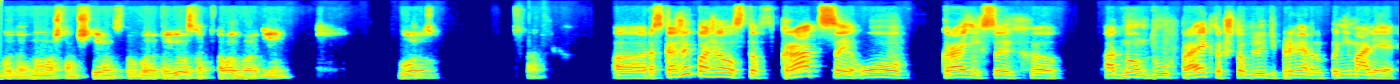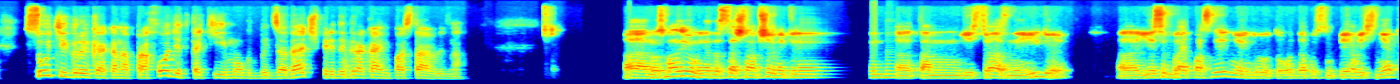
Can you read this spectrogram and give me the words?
года, ну, может, там, 14 года появилась как таковой боргейм. Вот. А, расскажи, пожалуйста, вкратце о крайних своих э, одном-двух проектах, чтобы люди примерно понимали суть игры, как она проходит, какие могут быть задачи перед игроками поставлены. А, ну, смотри, у меня достаточно обширный календарь, там есть разные игры. А, если брать последнюю игру, то вот, допустим, первый снег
